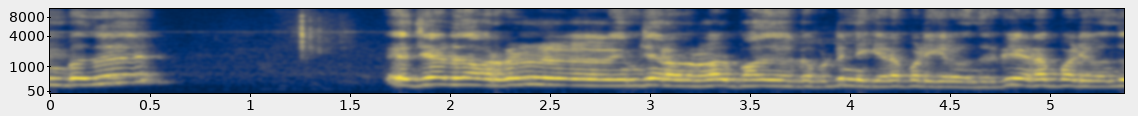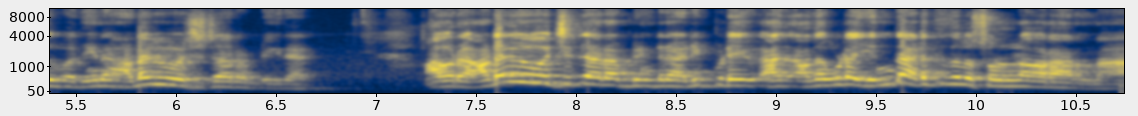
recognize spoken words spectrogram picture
என்பது ஜெயலலிதா அவர்கள் எம்ஜிஆர் அவர்களால் பாதுகாக்கப்பட்டு இன்றைக்கி எடப்பாடிகள் வந்திருக்கு. எடப்பாடி வந்து பார்த்தீங்கன்னா அடகு வச்சுட்டார் அப்படிங்கிறார். அவர் அடகு வச்சுட்டார் அப்படின்ற அடிப்படை அதை கூட எந்த அடுத்ததில் சொல்ல வராருன்னா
